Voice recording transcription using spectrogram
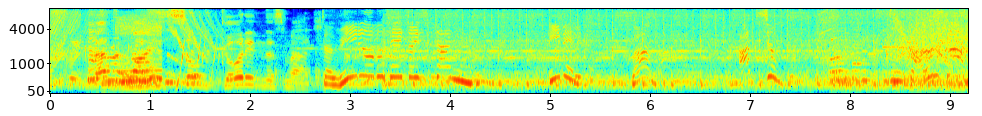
Classic. That's why it's so good in this match. The Wheel of Fate is turning. リベル1アクションカウンター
